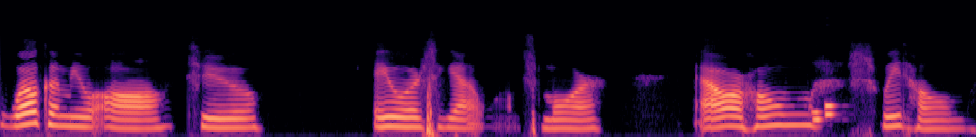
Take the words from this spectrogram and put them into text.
welcome you all to Together once more. Our home, sweet home.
